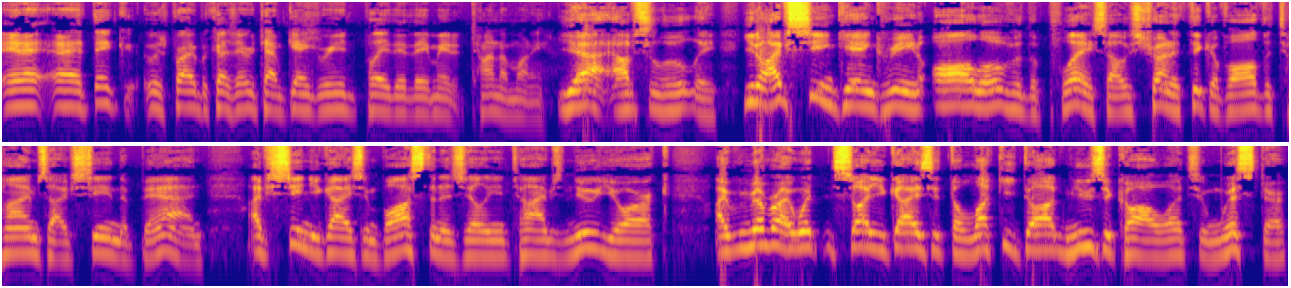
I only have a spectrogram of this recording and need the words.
And I, and I think it was probably because every time Gang Green played there, they made a ton of money. Yeah, absolutely. You know, I've seen Gang Green all over the place. I was trying to think of all the times I've seen the band. I've seen you guys in Boston a zillion times, New York. I remember I went and saw you guys at the Lucky Dog Music Hall once in Worcester.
